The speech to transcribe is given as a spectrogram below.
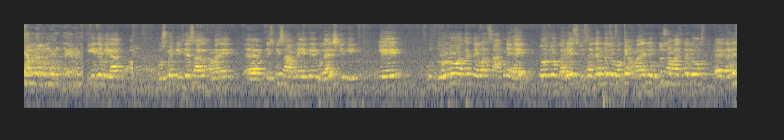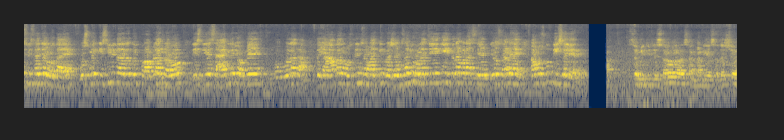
शब्द ईद मिलाद। उसमें पिछले साल हमारे एसपी साहब ने एक गुजारिश की थी कि उस दोनों अगर त्यौहार साथ में है तो जो गणेश विसर्जन का जो वक्त हमारे जो हिंदू समाज का जो गणेश विसर्जन होता है, उसमें किसी भी तरह का कोई प्रॉब्लम न हो, इसलिए साहब ने जो हमें बोला था तो यहाँ पर मुस्लिम समाज की प्रशंसा भी होना चाहिए कि इतना बड़ा जो सण है, हम उसको पीछे ले रहे हैं। समितीचे सर्व सन्माननीय सदस्य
